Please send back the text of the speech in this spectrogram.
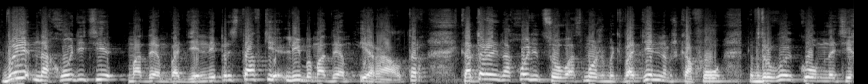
Вы находите модем в отдельной приставке, либо модем и раутер, который находится у вас, может быть, в отдельном шкафу, в другой комнате,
